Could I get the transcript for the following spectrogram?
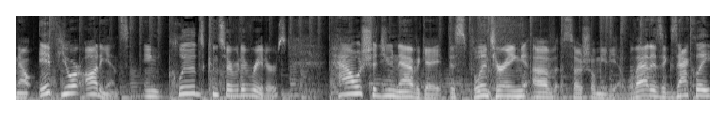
Now, if your audience includes conservative readers, how should you navigate the splintering of social media? Well, that is exactly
